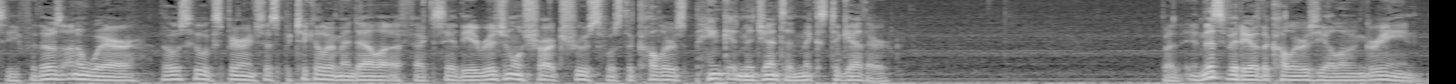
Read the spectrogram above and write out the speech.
See. For those unaware, those who experience this particular Mandela effect say the original chartreuse was the colors pink and magenta mixed together. But in this video, the color is yellow and green.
